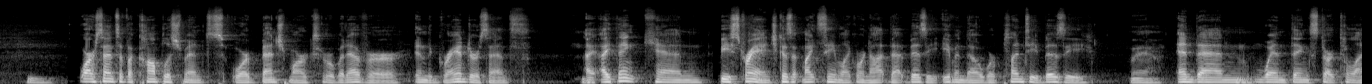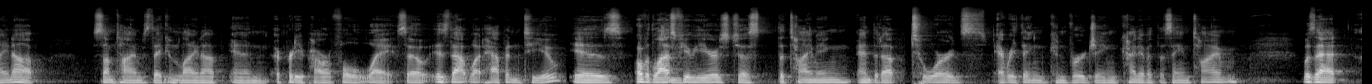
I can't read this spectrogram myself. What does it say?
our sense of accomplishments or benchmarks or whatever in the grander sense, I, I think can be strange because it might seem like we're not that busy, even though we're plenty busy. Yeah. And then when things start to line up, sometimes they can line up in a pretty powerful way. So is that what happened to you? Is over the last few years just the timing ended up towards everything converging kind of at the same time? Was that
